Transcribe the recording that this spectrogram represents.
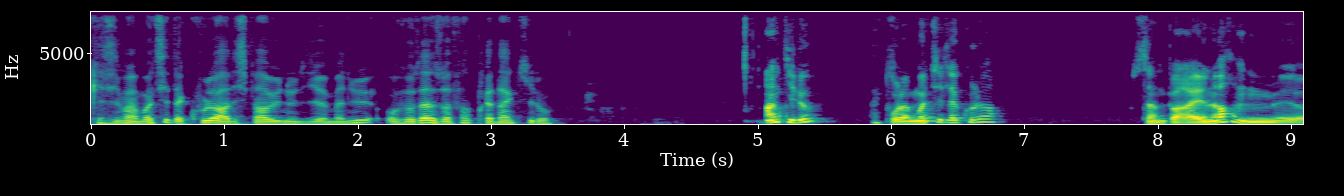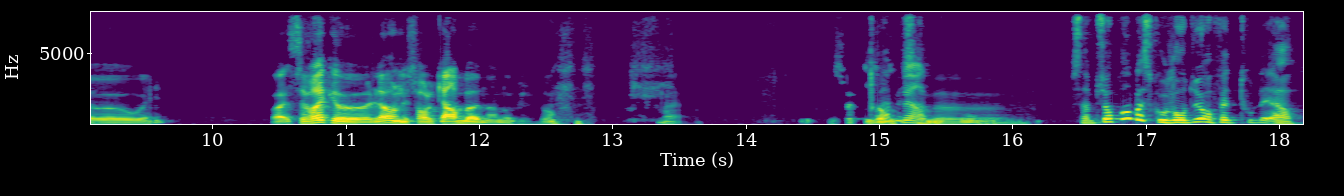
quasiment la moitié de la couleur a disparu, nous dit euh, Manu. Au total, ça doit faire près d'un kilo. Un kilo Un Pour la moitié de la couleur? Ça me paraît énorme, mais euh, oui. Ouais, c'est vrai que là, on est sur le carbone, hein, donc. Ouais. C'est sûr qu'ils Ouais, en ça, perdent. me... ça me surprend parce qu'aujourd'hui, en fait, tous les... alors,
